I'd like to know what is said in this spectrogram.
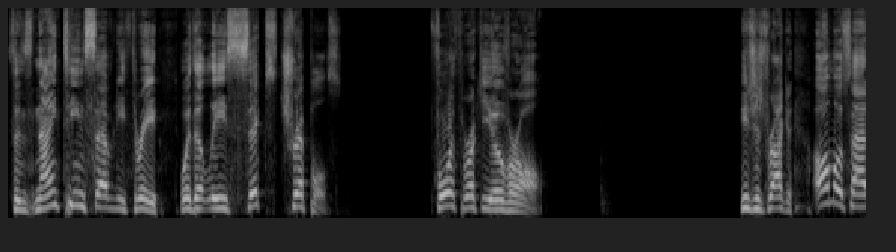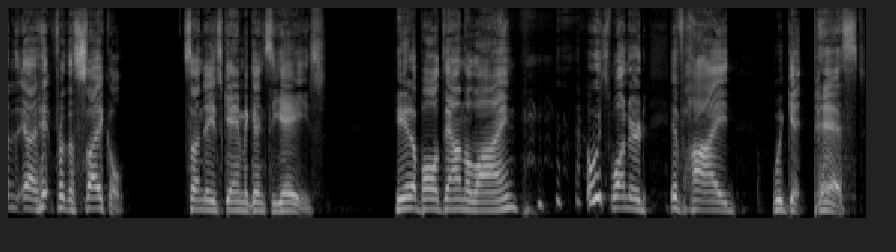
since 1973 with at least six triples, fourth rookie overall. He's just rocking. Almost had a hit for the cycle Sunday's game against the A's. He hit a ball down the line. I always wondered if Hyde would get pissed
